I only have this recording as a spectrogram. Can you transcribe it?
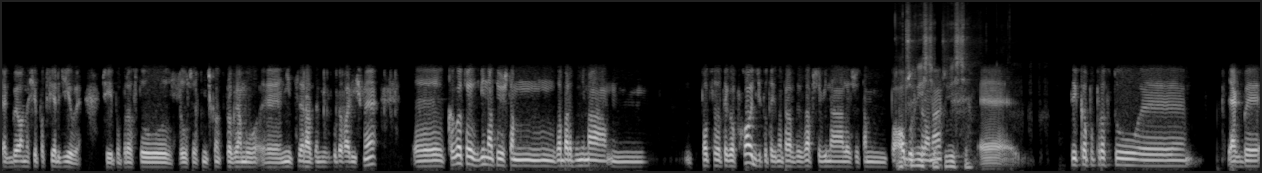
jakby one się potwierdziły. Czyli po prostu z uczestniczką z programu e, nic razem nie zbudowaliśmy. E, kogo to jest wina, to już tam za bardzo nie ma mm, po co do tego wchodzić, bo tak naprawdę zawsze wina leży tam po obu Oczywiście, stronach. oczywiście. Tylko po prostu jakby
